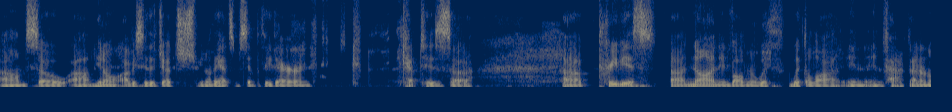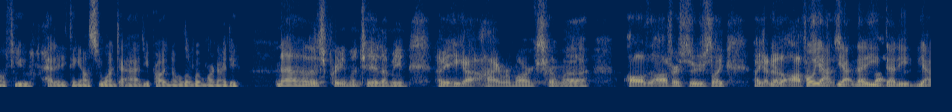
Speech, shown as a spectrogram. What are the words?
Um, so um, you know, obviously the judge, you know, they had some sympathy there and kept his uh, uh, previous uh, non-involvement with with the law. In in fact, I don't know if you had anything else you wanted to add. You probably know a little bit more than I do. No, that's pretty much it. I mean, I mean, he got high remarks from uh, all of the officers. Like, like I know Yeah. the officer. Oh yeah, yeah, that he that he yeah.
